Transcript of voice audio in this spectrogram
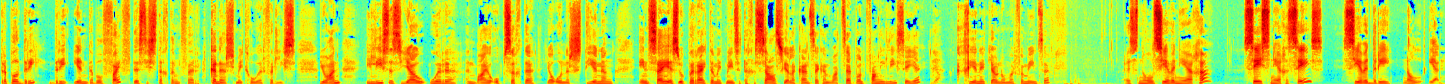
333155 dis die stigting vir kinders met gehoorverlies. Johan, Elise is jou ore in baie opsigte, jou ondersteuning en sy is ook bereid om met mense te gesels. Jy kan sy kan WhatsApp ontvang Elise, sê jy? Ja. Gee net jou nommer vir mense. Is 079 696 7301.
